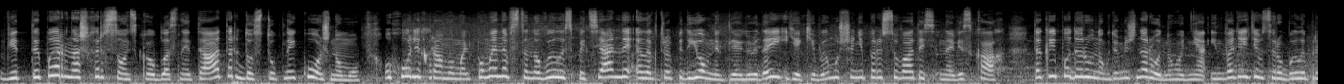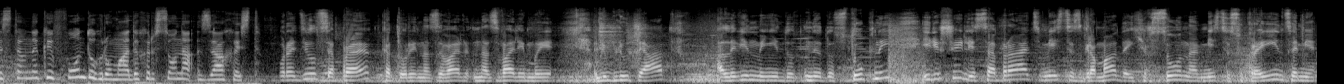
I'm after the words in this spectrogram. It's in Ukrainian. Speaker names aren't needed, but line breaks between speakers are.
Відтепер наш Херсонський обласний театр доступний кожному. У холі храму Мальпомени встановили спеціальний електропідйомник для людей, які вимушені пересуватись на візках. Такий подарунок до Міжнародного дня інвалідів зробили представники фонду громади Херсона «Захист».
Родився проект, який назвали ми «Люблю театр», але він мені до- недоступний. І вирішили зібрати вместе з громадою Херсона, вместе з українцями,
